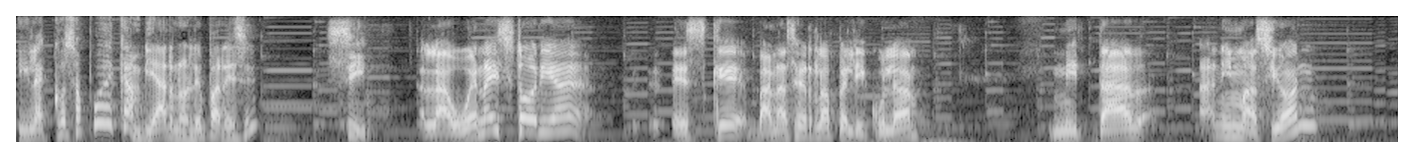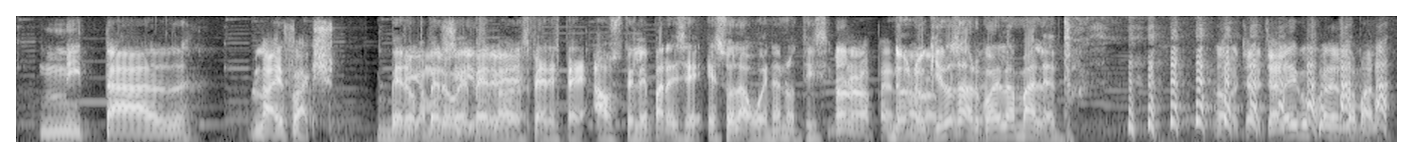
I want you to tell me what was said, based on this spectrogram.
Y la cosa puede cambiar, ¿no le parece? Sí. La buena historia es que van a hacer la película mitad animación, mitad live action. Pero, pero, pero, espere, espere. ¿A usted le parece eso la buena noticia? No, no, no. no, no, quiero saber cuál es la mala. No, ya, ya le digo cuál es la mala.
